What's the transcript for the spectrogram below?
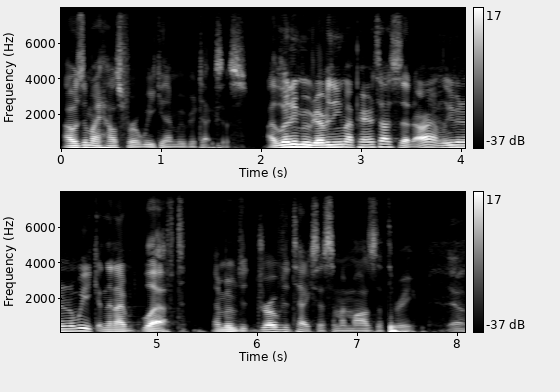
I was in my house for a week, and I moved to Texas. I literally moved everything in my parents' house. I said, "All right, I'm leaving in a week," and then I left I moved, drove to Texas in my Mazda three. Yeah,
